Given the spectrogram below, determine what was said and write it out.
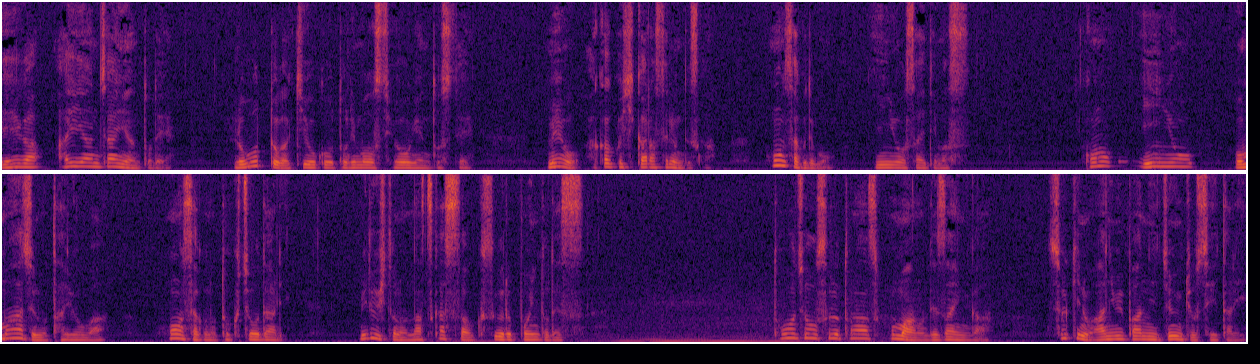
映画「アイアンジャイアント」でロボットが記憶を取り戻す表現として目を赤く光らせるんですが本作でも引用されています。この引用オマージュの対応は本作の特徴であり見る人の懐かしさをくすぐるポイントです。登場するトランスフォーマーのデザインが初期のアニメ版に準拠していたり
